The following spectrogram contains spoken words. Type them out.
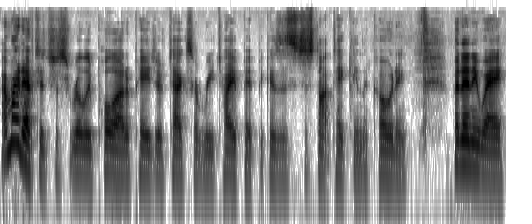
I might have to just really pull out a page of text and retype it because it's just not taking the coding. But anyway,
